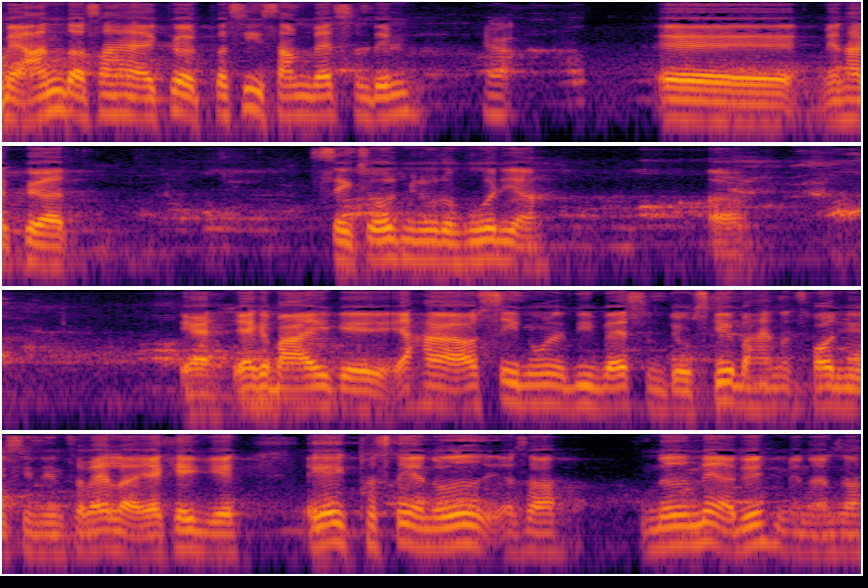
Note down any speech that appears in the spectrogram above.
med andre, så har jeg kørt præcis samme watt som dem, Ja. øh, men har kørt 6-8 minutter hurtigere. Og ja, jeg kan bare ikke, jeg har også set nogle af de watt, som Joe Skipper, han har trådt i sine intervaller, jeg kan ikke, jeg kan ikke præstere noget, altså noget nær det, men altså,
